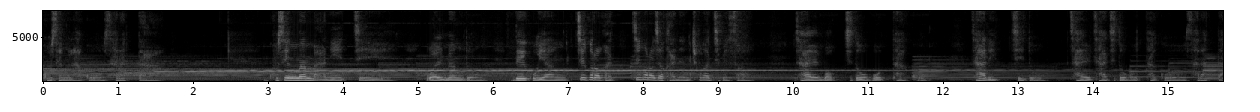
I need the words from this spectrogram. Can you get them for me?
고생을 하고 살았다. 고생만 많이 했지. 월명도 내 고향 찌그러 가, 찌그러져 가는 초가집에서 잘 먹지도 못하고 잘 입지도 잘 자지도 못하고 살았다.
